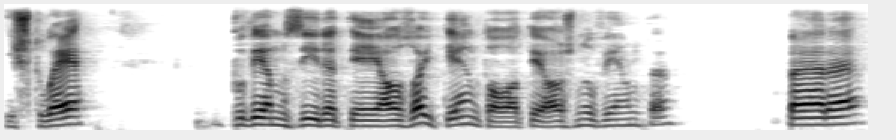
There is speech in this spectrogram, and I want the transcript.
Isto é, podemos ir até aos 80 ou até aos 90 para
